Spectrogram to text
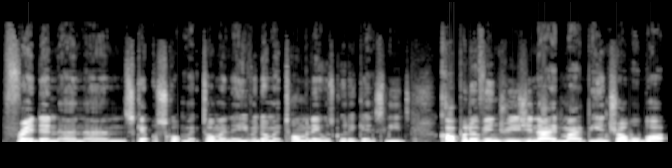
Fred and, and, and Scott McTominay, even though McTominay was good against Leeds. Couple of injuries, United might be in trouble, but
